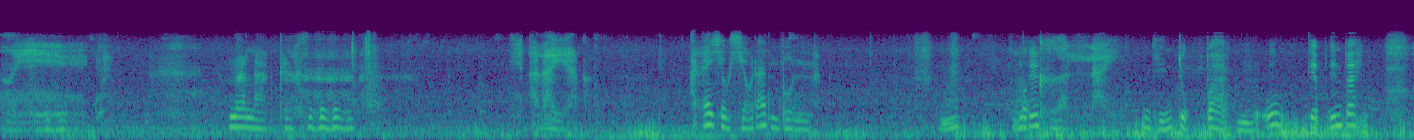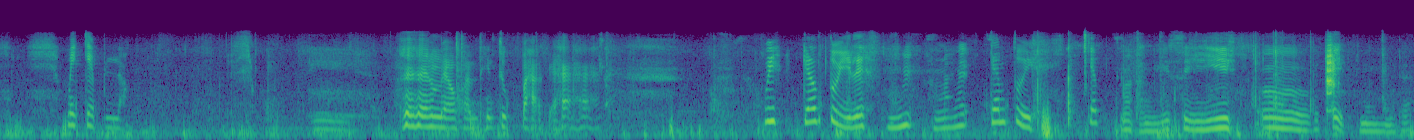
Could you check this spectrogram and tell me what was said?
เฮ้ยน่ารักอะอะไรอะ อะไรเขียวๆด้านบนน่ะหืมมัดูนดิคืออะไร ลิ้นจุกปากเนี่ยโอ้เก็บลิ้นไป ไม่เก็บหรอกอืม แมวพันธุ์ที่จุกปากอะวิแก้มตุ๋ยเลย อืมมาเนี่ยแก้มตุ๋ยแก้มมาทางนี้สิเออไปติดมุมอยู่ได้ว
